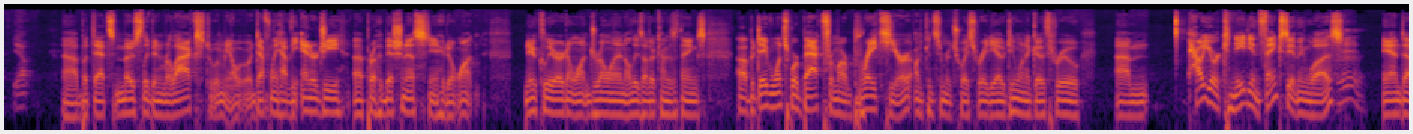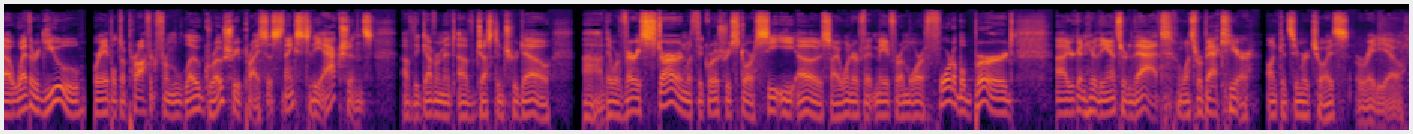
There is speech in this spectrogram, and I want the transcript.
Yep. uh, but that's mostly been relaxed. We, you know, we definitely have the energy uh, prohibitionists, you know, who don't want nuclear, don't want drilling, all these other kinds of things. Uh, but Dave, once we're back from our break here on Consumer Choice Radio, do you want to go through um, how your Canadian Thanksgiving was? And uh, whether you were able to profit from low grocery prices thanks to the actions of the government of Justin Trudeau. Uh, they were very stern with the grocery store CEOs, so I wonder if it made for a more affordable bird. Uh, you're going to hear the answer to that once we're back here on Consumer Choice Radio.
